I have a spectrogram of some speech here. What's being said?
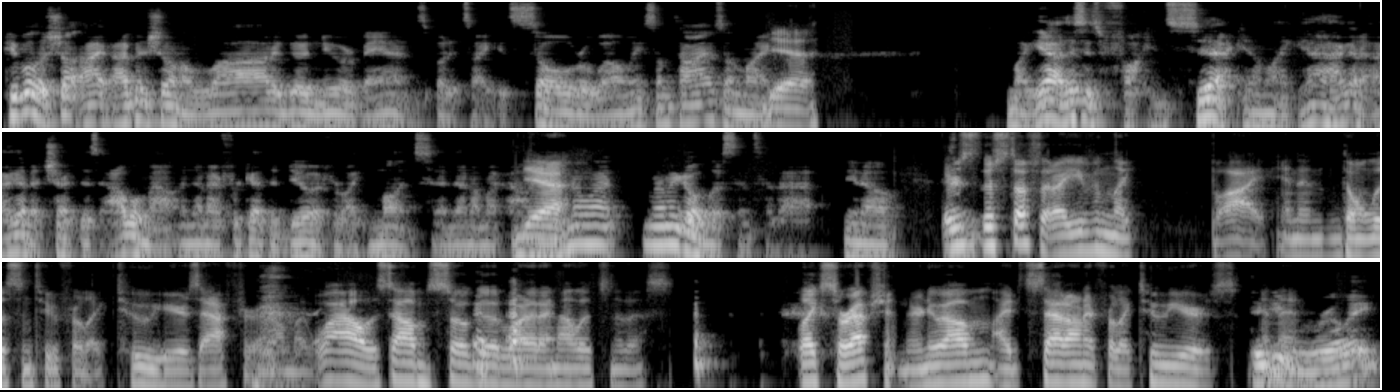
people are show. I, I've been showing a lot of good newer bands, but it's like it's so overwhelming sometimes. I'm like, Yeah, I'm like, yeah, this is fucking sick. And I'm like, yeah, I gotta, I gotta check this album out. And then I forget to do it for like months. And then I'm like, oh, Yeah. you know what? Let me go listen to that. You know, there's there's stuff that I even like buy and then don't listen to for like two years after, and I'm like, wow, this album's so good. Why did I not listen to this? Like Surreption, their new album, I sat on it for like two years, did you then really?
